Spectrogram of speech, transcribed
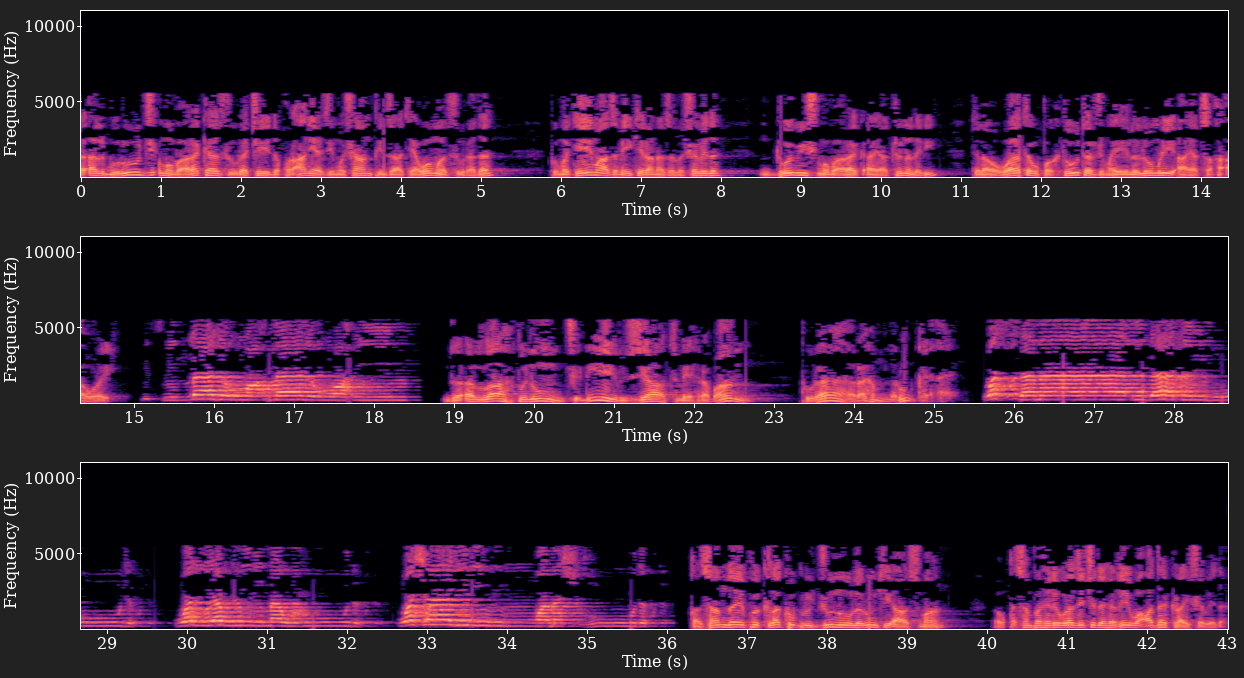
البروج مبارکه سوره چې د قران عظیم شان 50مه سوره ده په مکه معظمه کې را نازله شوې ده دویش مبارک آیاتونه لري تلاوت او پښتو ترجمه یې له لومړي آیت څخه اوري بسم الله الرحمن الرحیم د الله په نوم چې ډیر زیات مهربان پورا رحم لرونکی دی والسماء ذات البروج واليوم الموعود وشاهد ومشهود قسم دی په کلکو برجونو لرونکي آسمان او قسم په هغه ورځ چې د هغه وعده کړای شوې ده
